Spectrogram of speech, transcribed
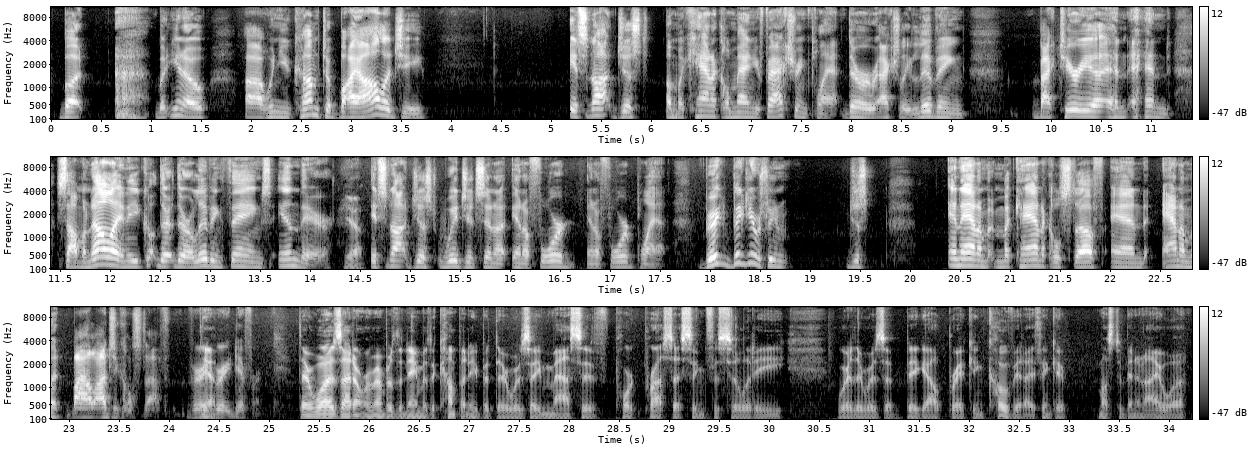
but but you know uh, when you come to biology, it's not just a mechanical manufacturing plant. There are actually living bacteria and and salmonella and e. There, there are living things in there. Yeah. It's not just widgets in a in a Ford in a Ford plant. Big big difference between just inanimate mechanical stuff and animate biological stuff. Very, yeah. very different. There was, I don't remember the name of the company, but there was a massive pork processing facility where there was a big outbreak in COVID. I think it must have been in Iowa.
